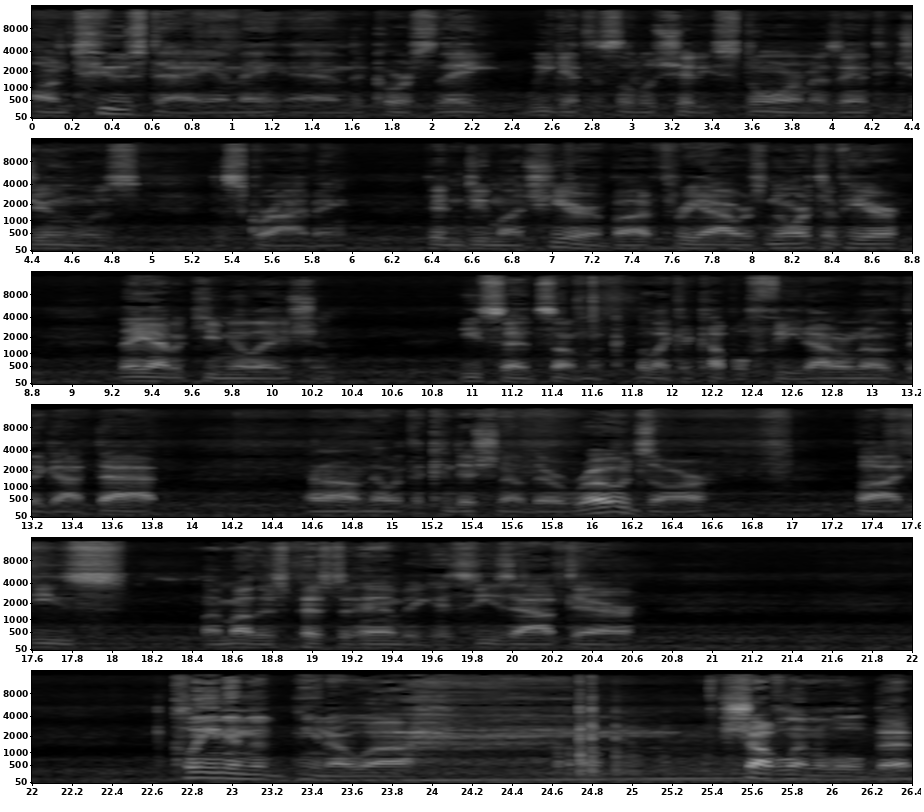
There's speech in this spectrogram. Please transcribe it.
on Tuesday, and they and of course they we get this little shitty storm as Auntie June was describing. Didn't do much here, but three hours north of here, they have accumulation he said something like a couple feet. I don't know that they got that, and I don't know what the condition of their roads are. But he's my mother's pissed at him because he's out there cleaning, the, you know, uh, shoveling a little bit,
